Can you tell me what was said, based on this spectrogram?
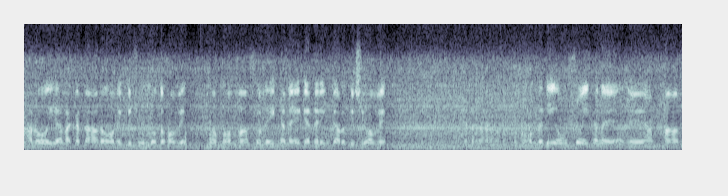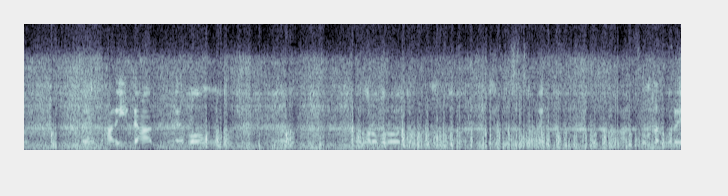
আরও এই এলাকাটা আরও অনেক বেশি উন্নত হবে। তখন আসলে এখানে গ্যাদারিংটা আরও বেশি হবে। অলরেডি অবশ্য এখানে আপনার ভারী ট্রাক এবং বড় বড় আর সন্ধ্যার পরে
